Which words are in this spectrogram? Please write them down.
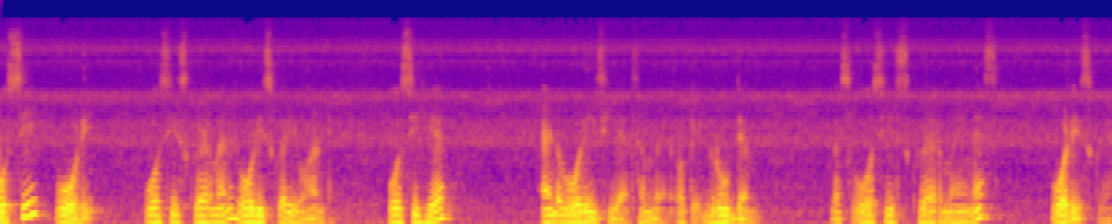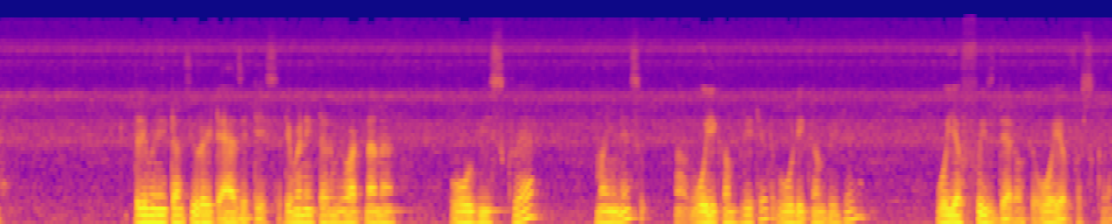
OC OD OC square minus OD square you what OC here and OD here somewhere okay group them plus OC square minus OD square remaining terms you write as it is remaining term वाटना OB square minus OE completed OD completed o f is there okay o f square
